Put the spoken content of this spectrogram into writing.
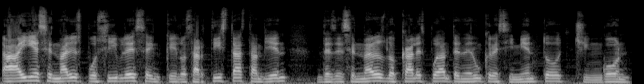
hay escenarios posibles en que los artistas también desde escenarios locales puedan tener un crecimiento chingón.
